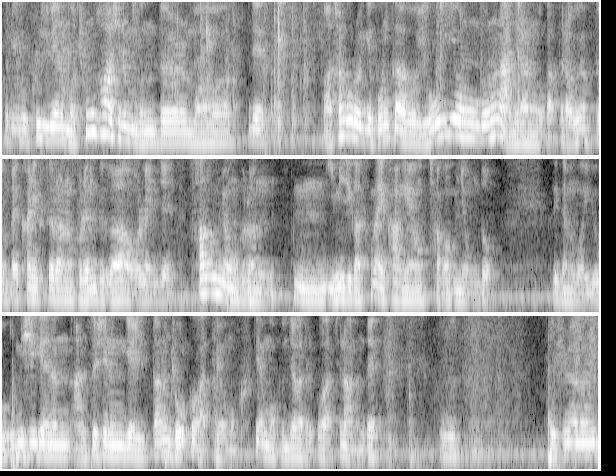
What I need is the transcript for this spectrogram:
그리고 그 이외에는 뭐 청소하시는 분들 뭐 근데 아, 참고로 이게 보니까 뭐 요리 용도는 아니라는 것 같더라고요. 또 메카닉스라는 브랜드가 원래 이제 산업용 그런 음, 이미지가 상당히 강해요. 작업용도. 그렇기 때문에 뭐 요 음식에는 안 쓰시는 게 일단은 좋을 것 같아요. 뭐 크게 뭐 문제가 될 것 같지는 않은데 그 보시면은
